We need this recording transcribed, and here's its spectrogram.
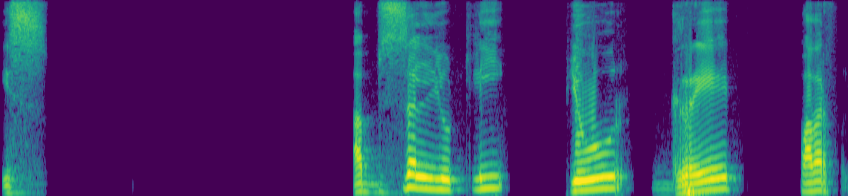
is absolutely pure, great, powerful.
